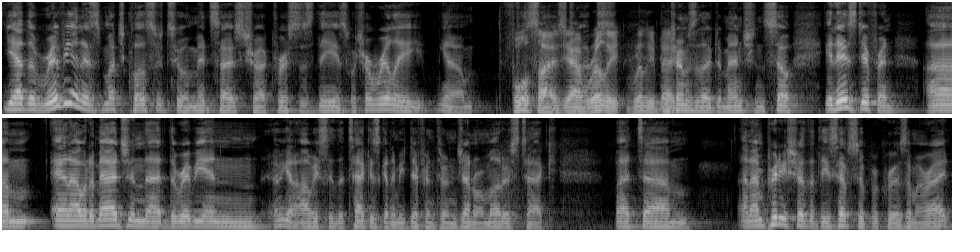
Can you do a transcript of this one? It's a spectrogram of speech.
Yeah, the Rivian is much closer to a mid-sized truck versus these, which are really you know Full full-size yeah, really, really in terms of their dimensions. So it is different. Um, and I would imagine that the Rivian, you know, obviously the tech is going to be different than General Motors tech, but um, and I'm pretty sure that these have Super Cruise. Am I right?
